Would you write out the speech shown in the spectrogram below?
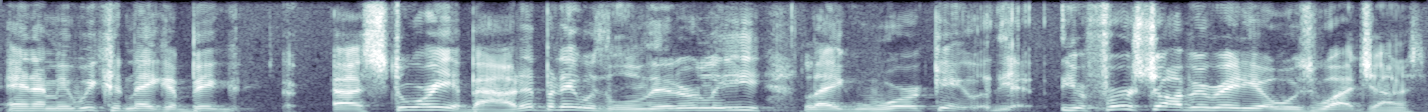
And I mean, we could make a big uh, story about it, but it was literally like working. Your first job in radio was what, Jonas?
